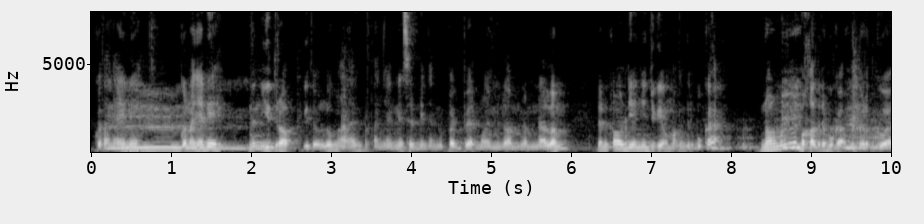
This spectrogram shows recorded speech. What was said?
gue tanyain nih, Hmm. gue nanya deh. Then you drop gitu, lu ngarahin pertanyaannya sedemikian rupa biar mulai mendalam mendalam mendalam. Dan kalau dianya juga yang makin terbuka, normally lu bakal terbuka menurut gue.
